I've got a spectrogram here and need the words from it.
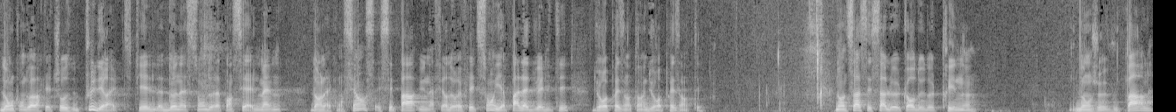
Donc on doit avoir quelque chose de plus direct, qui est la donation de la pensée elle-même dans la conscience, et ce n'est pas une affaire de réflexion, il n'y a pas la dualité du représentant et du représenté. Donc ça, c'est ça le corps de doctrine dont je vous parle.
